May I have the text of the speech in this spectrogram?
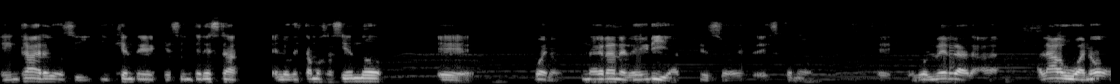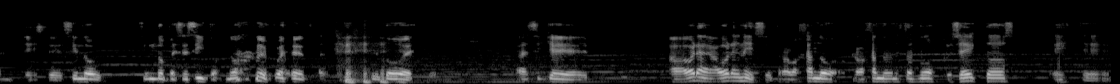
encargos y, gente que se interesa en lo que estamos haciendo, eh, bueno, una gran alegría. Eso es, como eh, volver al agua, ¿no? Este, siendo, siendo pececitos, ¿no? Después de todo esto. Así que ahora, ahora en eso, trabajando, trabajando en estos nuevos proyectos este,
